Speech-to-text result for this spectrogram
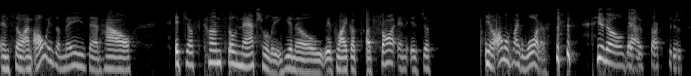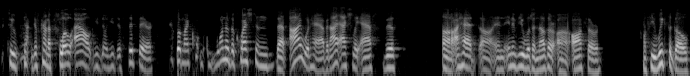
and so I'm always amazed at how it just comes so naturally. You know, it's like a a thought, and it's just, you know, almost like water. you know, that Yes. just starts to to just kind of flow out. You know, you just sit there. But my one of the questions that I would have, and I actually asked this uh, I had uh, an interview with another uh, author a few weeks ago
